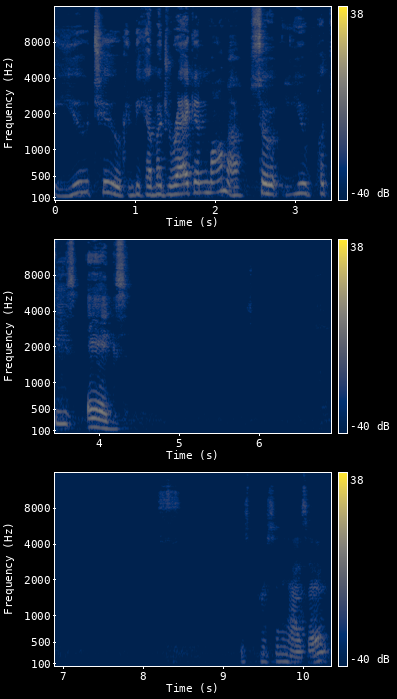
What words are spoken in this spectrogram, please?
you too can become a dragon mama. So you put these eggs This person has it.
